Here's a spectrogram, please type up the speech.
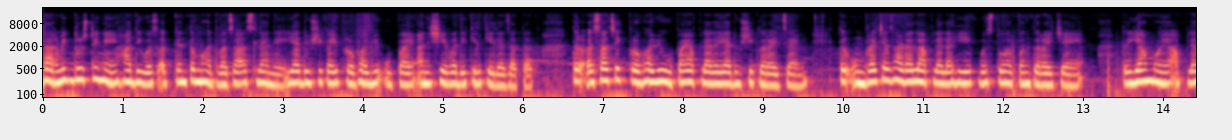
धार्मिक दृष्टीने हा दिवस अत्यंत महत्त्वाचा असल्याने या दिवशी काही प्रभावी उपाय आणि सेवा देखील केल्या जातात. तर असाच एक प्रभावी उपाय आपल्याला या दिवशी करायचा आहे. तर उंबराच्या झाडाला आपल्याला ही एक वस्तू अर्पण करायची आहे. तर यामुळे आपल्या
